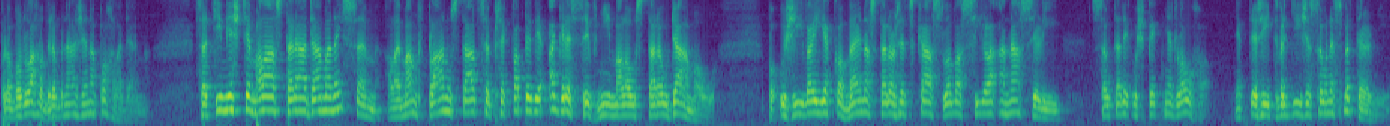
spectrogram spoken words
probodla ho drobná žena pohledem. Zatím ještě malá stará dáma nejsem, ale mám v plánu stát se překvapivě agresivní malou starou dámou. Používají jako jména starořecká slova síla a násilí. Jsou tady už pěkně dlouho. Někteří tvrdí, že jsou nesmrtelní.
